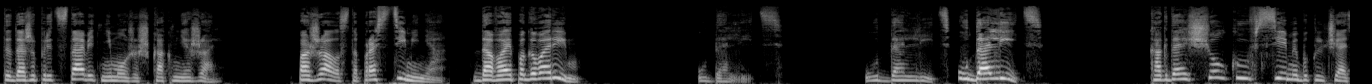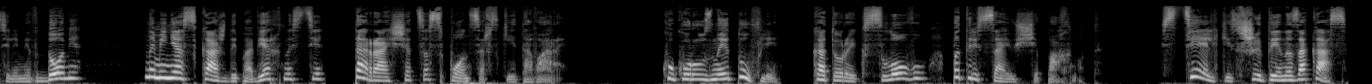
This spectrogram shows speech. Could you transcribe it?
ты даже представить не можешь, как мне жаль. Пожалуйста, прости меня, давай поговорим». Удалить. Удалить. Удалить! Когда я щелкаю всеми выключателями в доме, на меня с каждой поверхности таращатся спонсорские товары. Кукурузные туфли, которые, к слову, потрясающе пахнут. Стельки, сшитые на заказ,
